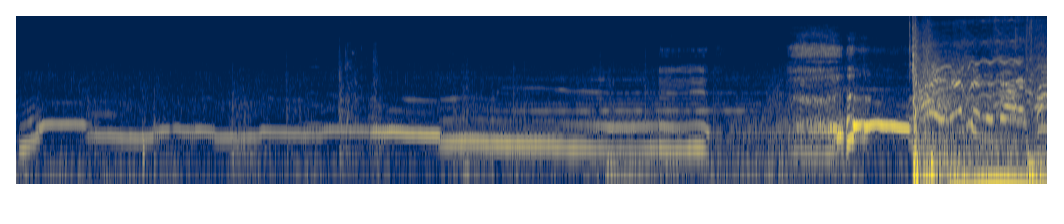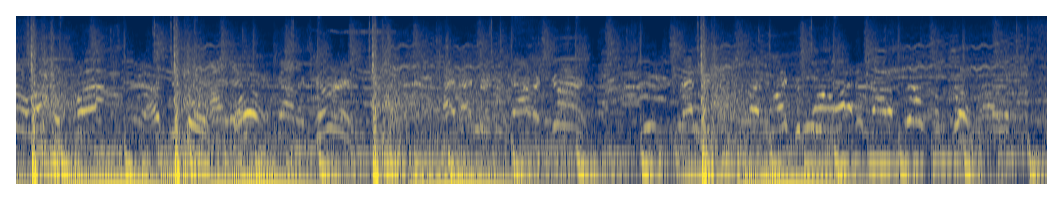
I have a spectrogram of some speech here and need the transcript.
Hey, that nigga got a gun. What? That nigga nigga, what you want? They got a pistol?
